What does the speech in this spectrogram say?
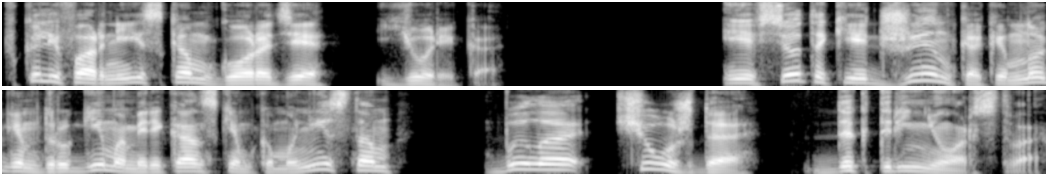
в калифорнийском городе Юрика. И все-таки Джин, как и многим другим американским коммунистам, было чуждо доктринерство.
